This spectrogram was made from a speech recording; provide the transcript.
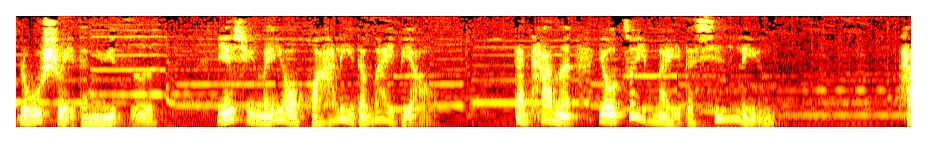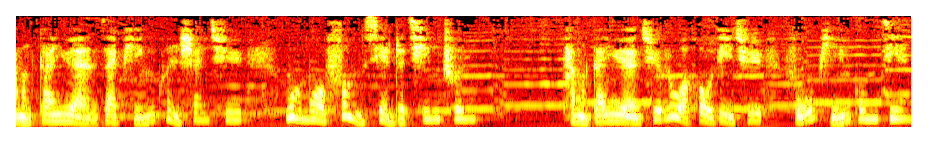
如水的女子，也许没有华丽的外表，但她们有最美的心灵。他们甘愿在贫困山区默默奉献着青春，他们甘愿去落后地区扶贫攻坚，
